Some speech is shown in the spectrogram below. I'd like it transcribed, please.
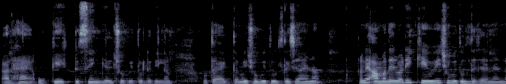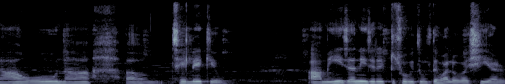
আর হ্যাঁ ওকে একটু সিঙ্গেল ছবি তুলে দিলাম। ও তো একদমই ছবি তুলতে চায় না। মানে আমাদের বাড়ি কেউই ছবি তুলতে চায় না। না ও, না ছেলে কেউ। আমি যা নিজের একটু ছবি তুলতে ভালোবাসি আর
